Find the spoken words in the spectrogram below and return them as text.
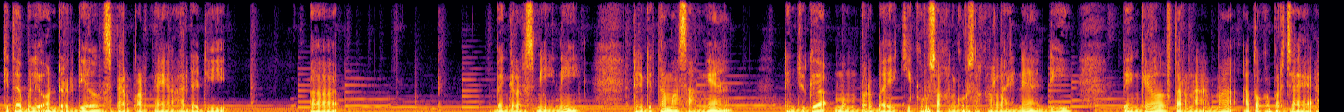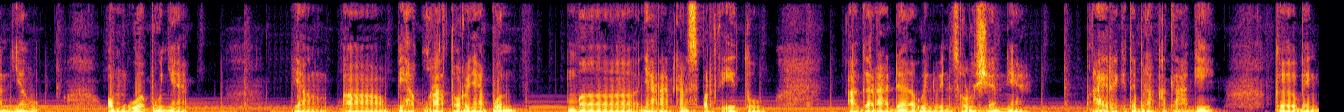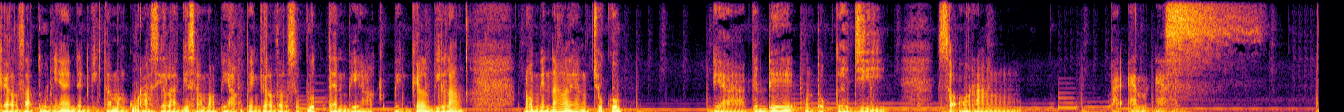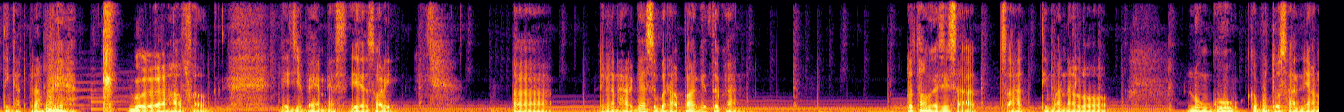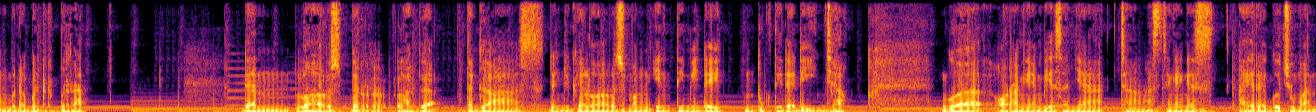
Kita beli under deal spare partnya yang ada di uh, bengkel resmi ini dan kita masangnya dan juga memperbaiki kerusakan-kerusakan lainnya di bengkel ternama atau kepercayaan yang om gua punya yang uh, pihak kuratornya pun menyarankan seperti itu agar ada win-win solutionnya. Akhirnya kita berangkat lagi ke bengkel satunya dan kita mengkurasi lagi sama pihak bengkel tersebut. Dan pihak bengkel bilang nominal yang cukup ya gede untuk gaji seorang PNS tingkat berapa ya? Gue gak hafal. Gaji PNS ya sorry. Uh, dengan harga seberapa gitu kan lo tau gak sih saat saat di mana lo nunggu keputusan yang bener-bener berat? Dan lo harus berlagak tegas dan juga lo harus mengintimidate untuk tidak diinjak. Gue orang yang biasanya cengenges cengenges akhirnya gue cuman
